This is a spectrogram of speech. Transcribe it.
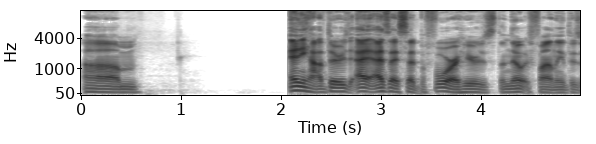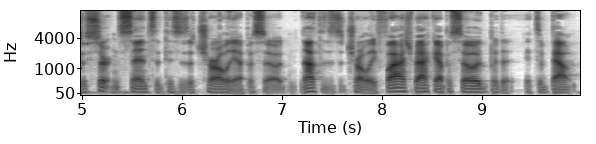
Um. Anyhow, there's as I said before. Here's the note. Finally, there's a certain sense that this is a Charlie episode. Not that it's a Charlie flashback episode, but it's about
